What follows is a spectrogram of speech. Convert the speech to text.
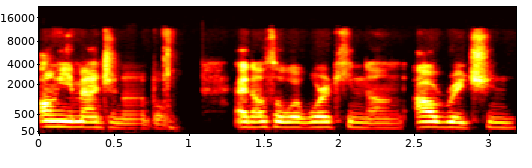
unimaginable. And also we're working on outreaching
